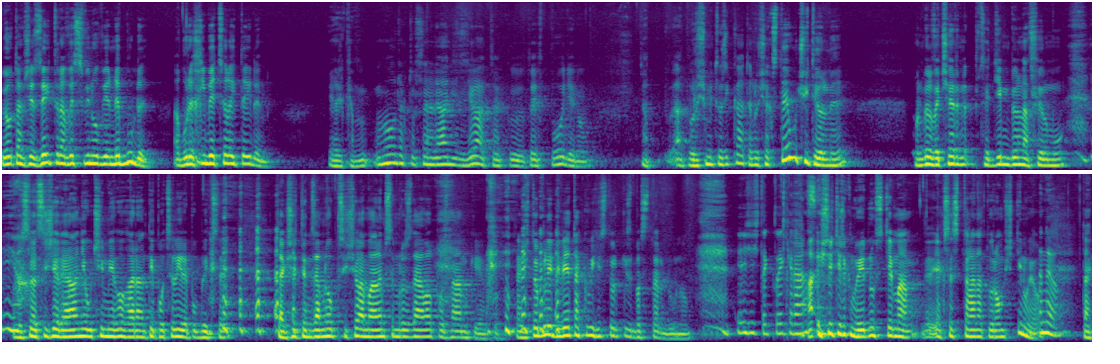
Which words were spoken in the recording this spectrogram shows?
Jo, takže zítra ve Svinově nebude a bude chybět celý týden. Já říkám, no tak to se nedá nic dělat, tak to je v pohodě, no. A, a proč mi to říkáte? No však jste učitel, ne? On byl večer, předtím byl na filmu, jo. myslel si, že reálně učím jeho haranty po celé republice, takže ten za mnou přišel a málem jsem rozdával poznámky. Jako. Takže to byly dvě takové historky z Bastardů. No. Ježíš, tak to je krásné. A ještě ti řeknu jednu s těma, jak se stala na tu romštinu, jo? No. Tak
